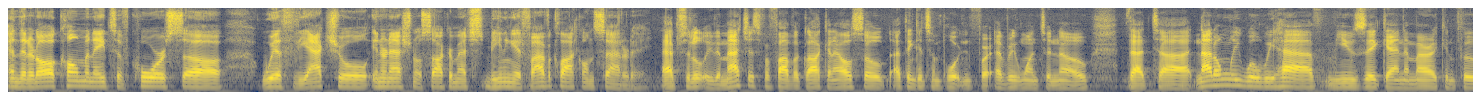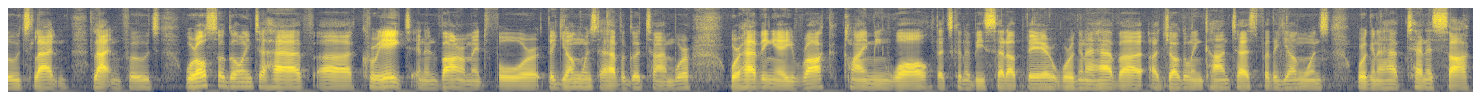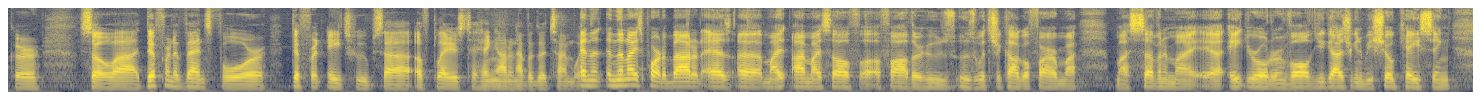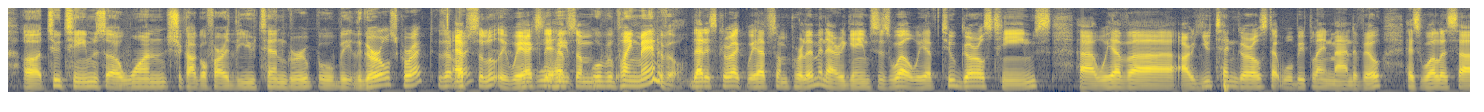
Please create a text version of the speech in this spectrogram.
and then it all culminates, of course, uh, with the actual international soccer match beginning at 5 o'clock on Saturday. Absolutely. The match is for 5 o'clock, and I also I think it's important for everyone to know that uh, not only will we have music and American foods, Latin, Latin foods, we're also going to have uh, create an environment for the young ones to have a good time. We're, we're having a rock climbing wall that's going to be set up there. We're going to have a, a juggling contest for the young ones. We're going to have tennis, soccer. So uh, different events for different age groups uh, of players to hang out and have a good time with. And the, and the nice part about it, as uh, my, I myself, a father who's who's with Chicago Fire, my my seven and my uh, eight-year-old are involved. You guys are going to be showcasing uh, two teams. Uh, one Chicago Fire, the U10 group, will be the girls, correct? Is that right? Absolutely. We actually we'll have be, some. We'll be playing Mandeville. That is correct. We have some preliminary games as well. We have two girls teams. we have our U10 girls that will be playing Mandeville, as well as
